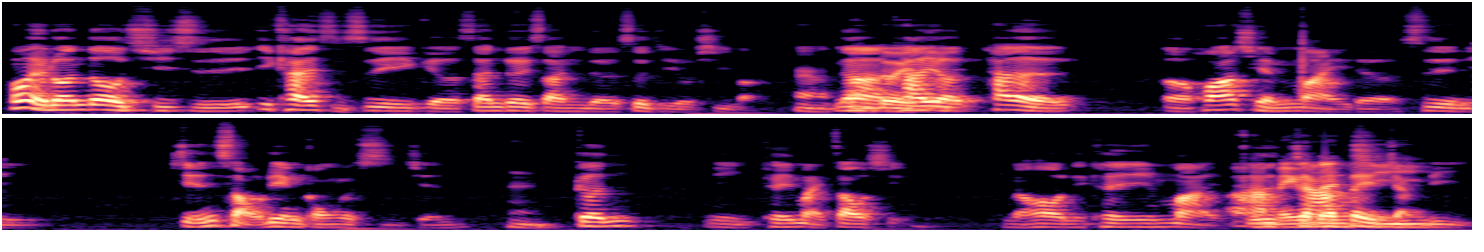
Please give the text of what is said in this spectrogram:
荒野乱斗》其实一开始是一个三对三的射击游戏嘛，嗯，那它有它的呃花钱买的是你减少练功的时间，嗯。跟你可以买造型，然后你可以买啊，就是加倍奖励。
